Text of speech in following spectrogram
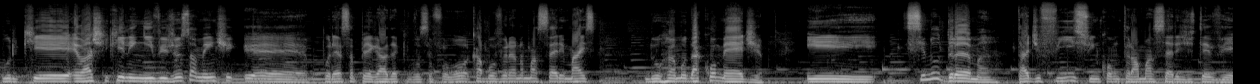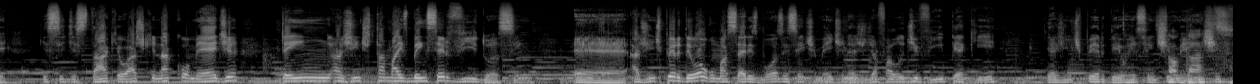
porque eu acho que Killing Eve, justamente é, por essa pegada que você falou, acabou virando uma série mais do ramo da comédia. E se no drama tá difícil encontrar uma série de TV que se destaque, eu acho que na comédia tem a gente tá mais bem servido, assim. É, a gente perdeu algumas séries boas recentemente, né? A gente já falou de VIP aqui, que a gente perdeu recentemente. Saudades.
